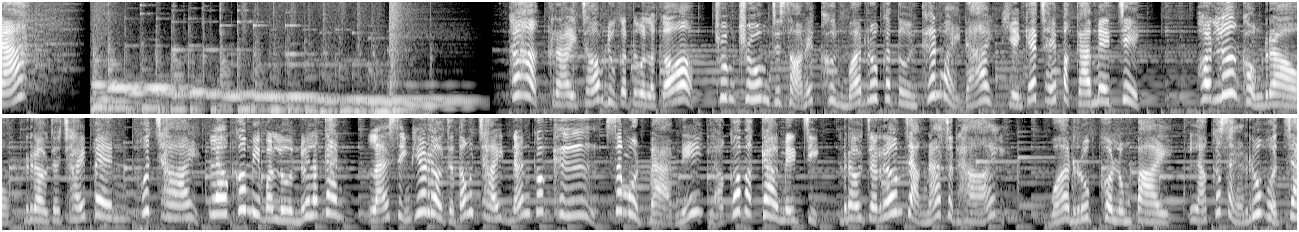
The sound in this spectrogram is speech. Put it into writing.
นะถ้าหากใครชอบดูการ์ตูนแล้วก็ ชุมชุมๆจะสอนให้คุณวาดรูปการ์ตูนเคลื่อนไหวได้ เพียงแค่ใช้ปากกาเมจิก พอเรื่องของเราเราจะใช้เป็นผู้ชาย แล้วก็มีบอลลูนด้วยละกัน และสิ่งที่เราจะต้องใช้นั่นก็คือ สมุดแบบนี้แล้วก็ปากกาเมจิก เราจะเริ่มจากหน้าสุดท้ายวาดรูปคนลงไป แล้วก็ใส่รูปหัวใจ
